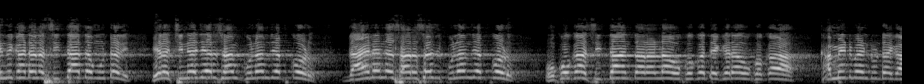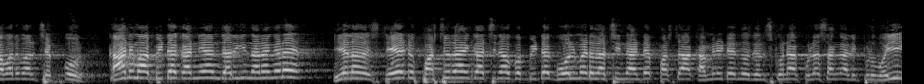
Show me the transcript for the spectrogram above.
ఎందుకంటే ఇలా సిద్ధాంతం ఉంటుంది. ఇలా చిన్నజేరు స్వామి కులం చెప్పుకోడు. దయానంద సరస్వతి కులం చెప్పుకోడు. ఒక్కొక్క సిద్ధాంతాలలో ఒక్కొక్క దగ్గర ఒక్కొక్క కమిట్మెంట్ ఉంటాయి కాబట్టి వాళ్ళు చెప్పుకోరు. కానీ మా బిడ్డకు అన్యాయం జరిగింది అనగానే ఇలా స్టేట్ ఫస్ట్ ర్యాంక్ వచ్చిన ఒక బిడ్డ గోల్డ్ మెడల్ వచ్చిందంటే ఫస్ట్ ఆ కమ్యూనిటీ ఏందో తెలుసుకుని ఆ కుల సంఘాలు ఇప్పుడు పోయి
